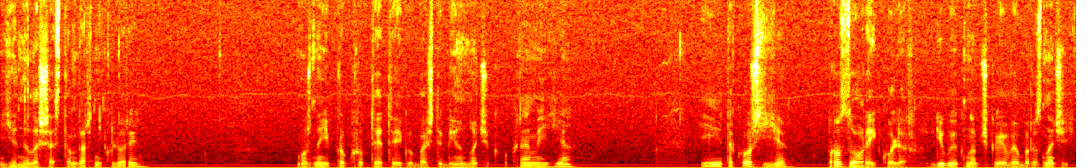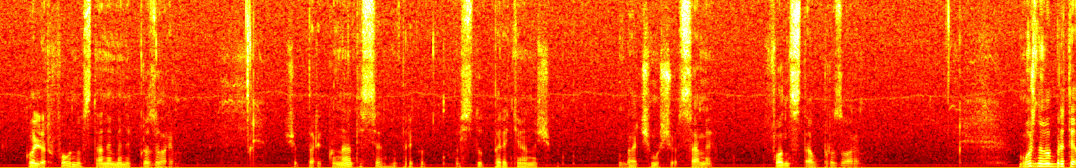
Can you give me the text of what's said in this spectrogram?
є не лише стандартні кольори. Можна її прокрутити, як ви бачите, бігуночок окремий є. І також є прозорий колір. Лівою кнопочкою я виберу, значить колір фону стане мене прозорим. Щоб переконатися, наприклад, ось тут перетягну, щоб бачимо, що саме фон став прозорим. Можна вибрати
